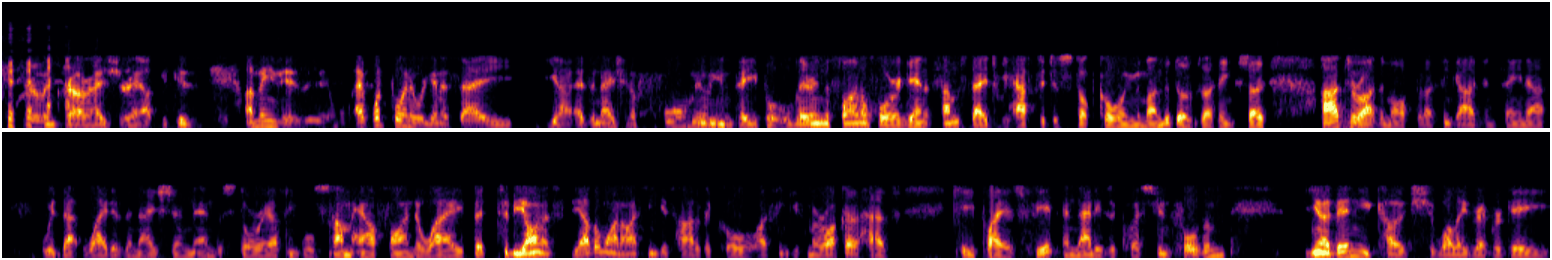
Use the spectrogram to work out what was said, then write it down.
ruling Croatia out because I mean, at what point are we going to say you know, as a nation of four million people, they're in the final four again. At some stage, we have to just stop calling them underdogs. I think so. Hard to write them off, but I think Argentina, with that weight of the nation and the story, I think will somehow find a way. But to be honest, the other one I think is harder to call. I think if Morocco have key players fit, and that is a question for them. You know, their new coach, Walid Regragui,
